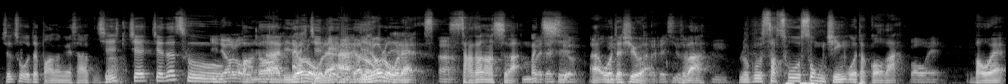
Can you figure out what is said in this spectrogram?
脚踏车会得碰着眼啥故障其实？脚脚踏车链条碰到啊，链条落下来，啊，链条落下来，啊上到上去伐？没去会得修，啊，会得修个，会得修对伐嗯？如果刹车松紧会得搞伐？勿会，勿会，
